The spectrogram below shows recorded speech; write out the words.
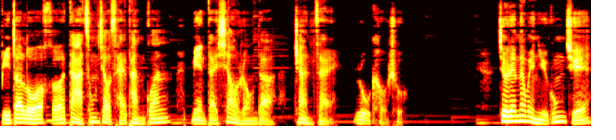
彼得罗和大宗教裁判官面带笑容的。站在入口处，就连那位女公爵，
